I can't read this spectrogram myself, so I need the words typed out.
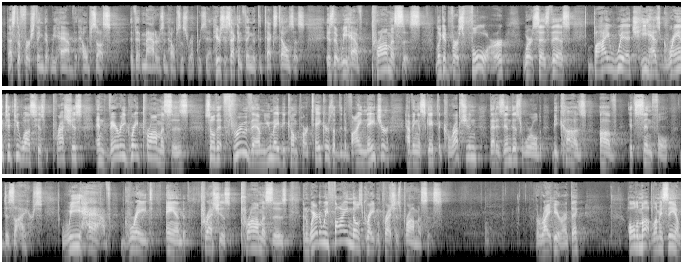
That's the first thing that we have that helps us, that matters and helps us represent. Here's the second thing that the text tells us is that we have promises. Look at verse 4, where it says this by which he has granted to us his precious and very great promises, so that through them you may become partakers of the divine nature having escaped the corruption that is in this world because of its sinful desires. We have great and precious promises. And where do we find those great and precious promises? They're right here, aren't they? Hold them up, let me see them.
